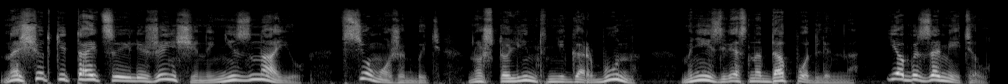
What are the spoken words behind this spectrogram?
Насчет китайца или женщины не знаю. Все может быть, но что Линд не горбун, мне известно доподлинно. Я бы заметил.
